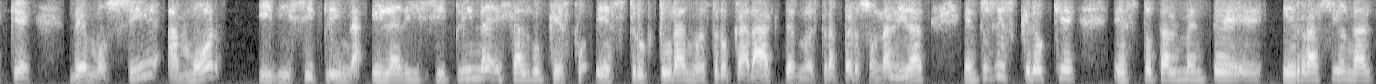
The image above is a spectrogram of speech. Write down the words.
que demos sí amor y disciplina. Y la disciplina es algo que estructura nuestro carácter, nuestra personalidad. Entonces creo que es totalmente irracional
